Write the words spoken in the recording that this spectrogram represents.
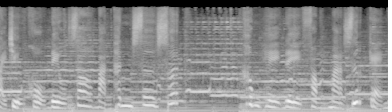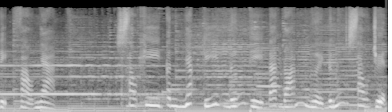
phải chịu khổ đều do bản thân sơ suất. Không hề đề phòng mà rước kẻ địch vào nhà. Sau khi cân nhắc kỹ lưỡng thì đã đoán người đứng sau chuyện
